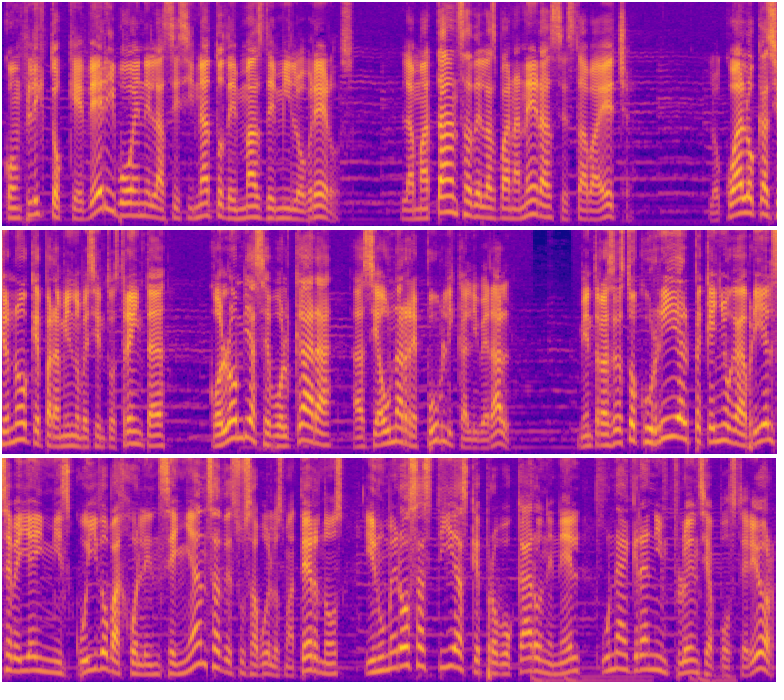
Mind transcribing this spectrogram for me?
conflicto que derivó en el asesinato de más de mil obreros. La matanza de las bananeras estaba hecha lo cual ocasionó que para 1930 Colombia se volcara hacia una república liberal. Mientras esto ocurría, el pequeño Gabriel se veía inmiscuido bajo la enseñanza de sus abuelos maternos y numerosas tías que provocaron en él una gran influencia posterior.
